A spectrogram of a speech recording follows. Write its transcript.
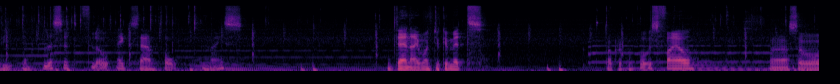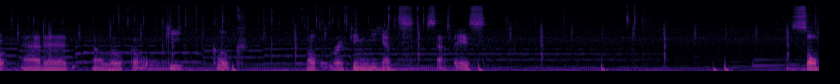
the implicit flow example. Nice. Then I want to commit the Docker Compose file. Uh, so added a local key cloak. Not working yet. Sad face. Sob.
